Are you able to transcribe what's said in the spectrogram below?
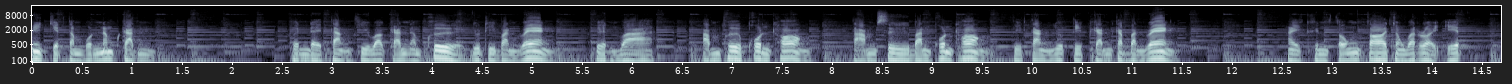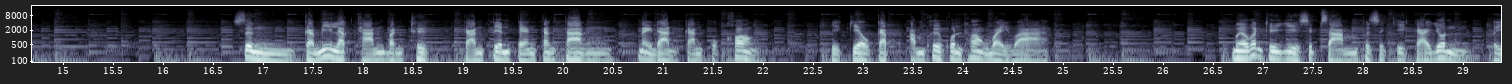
มีเจ็ดตำบลน้ำกัน เพิ่นได้ตั้งที่ว่าการอำเภออยู่ที่บันแว้งเอื่นว่าอำเภอพ้นท่อง ตามซื่อบันพ้นท่องที่ตั้งอยู่ติดกันกับบันแว้งให้ขึ้นตรงต่อจังหวัดร้อยเอ็ดซึ่งก็มีหลักฐานบันทึกการเปลี่ยนแปลงต่างๆ ในด้านการปกครอง ที่เกี่ยวกับอำเภอพนท่องไว้ว่า เมื่อวันที่ 23 พฤศจิกายน ปี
